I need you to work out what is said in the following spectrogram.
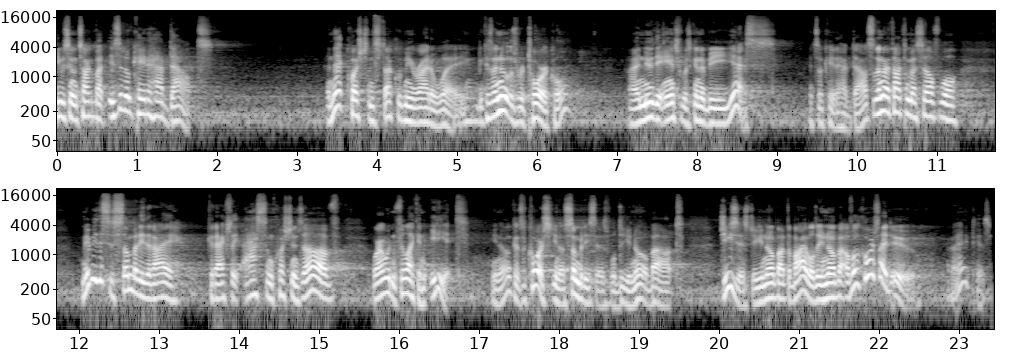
he was going to talk about is it okay to have doubts? And that question stuck with me right away because I knew it was rhetorical. I knew the answer was going to be yes, it's okay to have doubts. So then I thought to myself, well, maybe this is somebody that I could actually ask some questions of where I wouldn't feel like an idiot, you know? Because, of course, you know, somebody says, well, do you know about Jesus? Do you know about the Bible? Do you know about, well, of course I do, right? Because,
